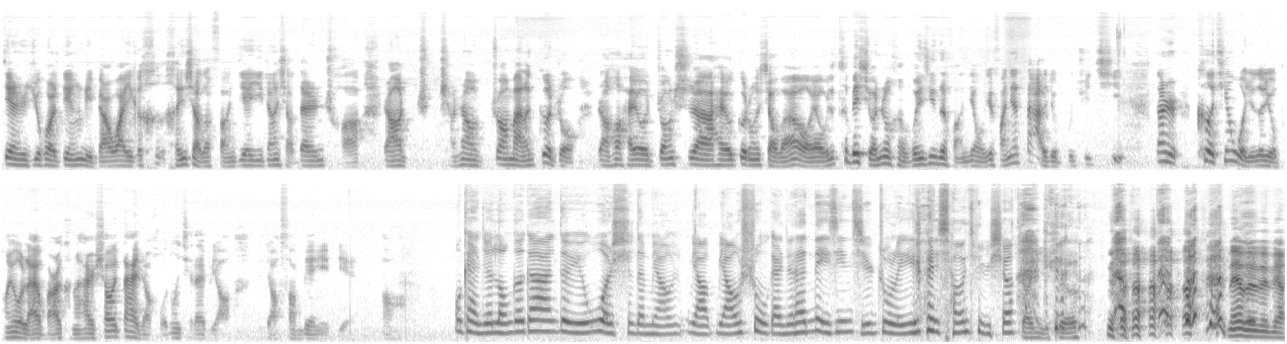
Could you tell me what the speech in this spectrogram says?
电视剧或者电影里边，挖，一个很很小的房间，一张小单人床，然后墙上装满了各种，然后还有装饰啊，还有各种小玩偶呀，我就特别喜欢这种很温馨的房间。我觉得房间大了就不聚气，但是客厅我觉得有朋友来玩，可能还是稍微大一点，活动起来比较比较方便一点。我感觉龙哥刚刚对于卧室的描描描述，感觉他内心其实住了一个 小女生。小女生，没有没有没有没有，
